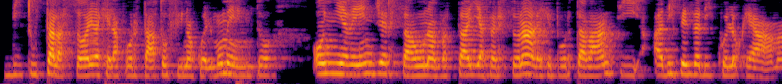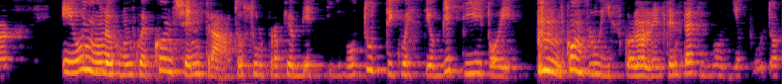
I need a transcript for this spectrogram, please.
di tutta la storia che l'ha portato fino a quel momento. Ogni Avengers ha una battaglia personale che porta avanti a difesa di quello che ama e ognuno è comunque concentrato sul proprio obiettivo. Tutti questi obiettivi poi confluiscono nel tentativo di appunto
